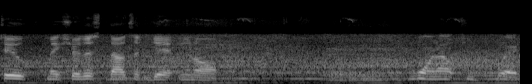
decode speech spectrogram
too, make sure this doesn't get, you know, worn out too quick.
